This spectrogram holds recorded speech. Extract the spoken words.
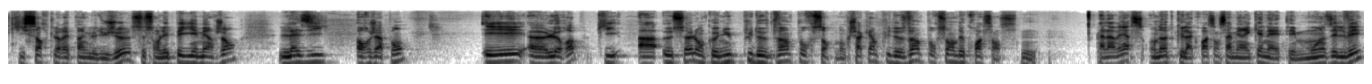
qui sortent leur épingle du jeu. Ce sont les pays émergents, l'Asie hors Japon et euh, l'Europe, qui à eux seuls ont connu plus de 20%, donc chacun plus de 20% de croissance. Hmm. À l'inverse, on note que la croissance américaine a été moins élevée.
